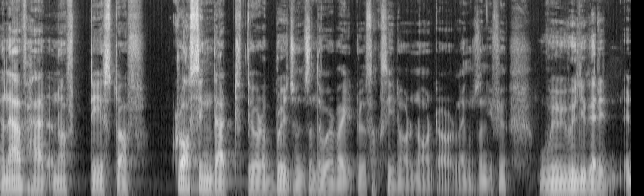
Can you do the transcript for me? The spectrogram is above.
and I have had enough test of crossing that त्यो एउटा ब्रिज हुन्छ नि त where by it will succeed or not or like हुन्छ नि if you will you get it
